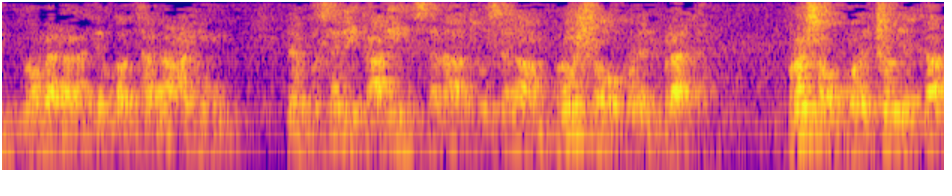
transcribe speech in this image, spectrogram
Ibn Omara radijallahu ta'ala anhu, da je poslanik alaihi salatu Salam prošao pored brata, prošao pored čovjeka,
